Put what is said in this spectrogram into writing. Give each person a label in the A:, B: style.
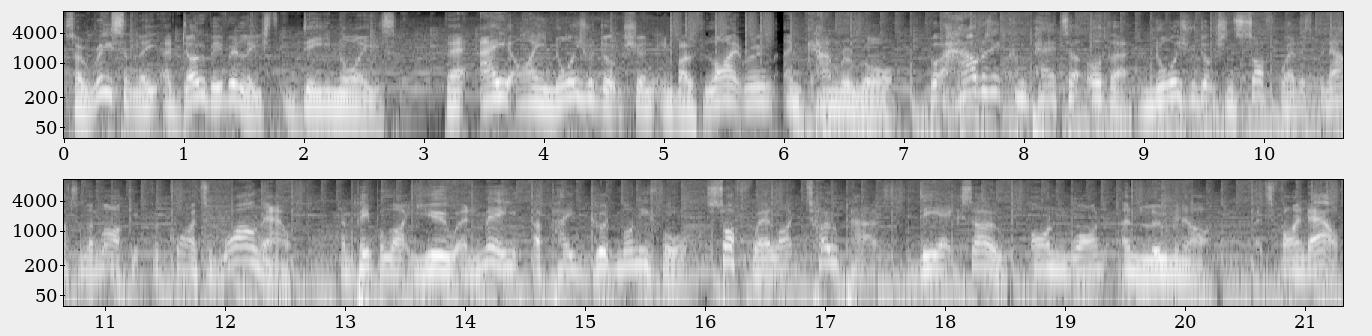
A: So recently, Adobe released Denoise, their AI noise reduction in both Lightroom and Camera Raw. But how does it compare to other noise reduction software that's been out on the market for quite a while now? And people like you and me have paid good money for software like Topaz, DxO, ON1, and Luminar. Let's find out.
